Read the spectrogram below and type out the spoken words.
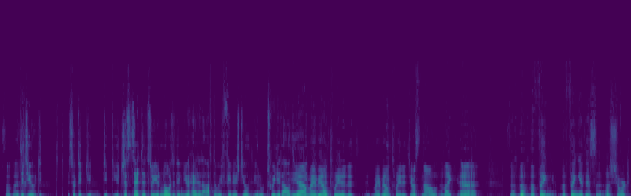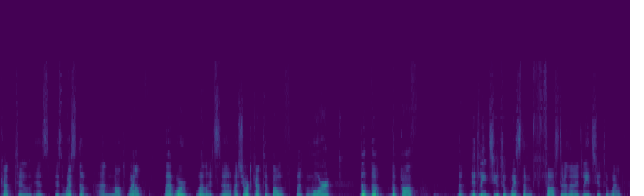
So the, did you did so did you did you just said that so you noted in your head and after we finished you'll you'll tweet it out yeah maybe right? i'll tweet it maybe i'll tweet it just now like uh, the the thing the thing it is a shortcut to is is wisdom and not wealth uh, or well, it's a, a, shortcut to both, but more the the the path the, it leads you to wisdom faster than it leads you to wealth.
